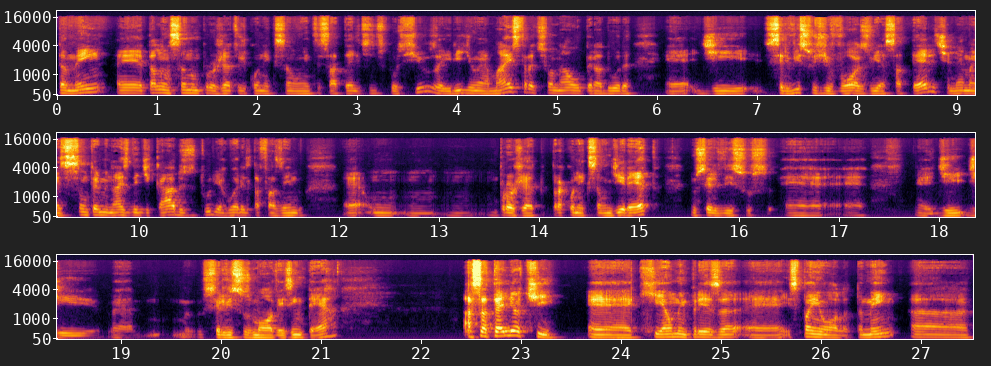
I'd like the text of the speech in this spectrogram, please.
também está é, lançando um projeto de conexão entre satélites e dispositivos. A Iridium é a mais tradicional operadora é, de serviços de voz via satélite, né, mas são terminais dedicados e tudo, e agora ele está fazendo é, um, um, um projeto para conexão direta nos serviços é, é, de, de é, serviços móveis em terra. A Satellite, é, que é uma empresa espanhola, também uh,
